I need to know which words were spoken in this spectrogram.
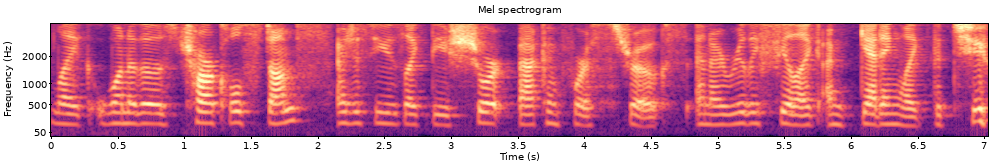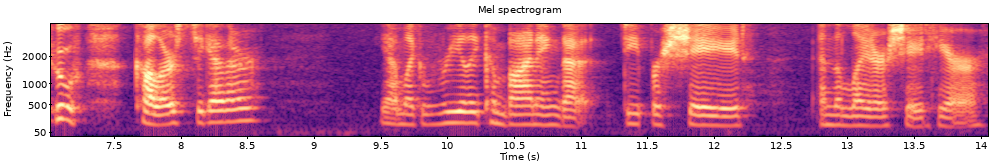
like one of those charcoal stumps. I just use like these short back and forth strokes and I really feel like I'm getting like the two colors together. Yeah, I'm like really combining that deeper shade and the lighter shade here.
